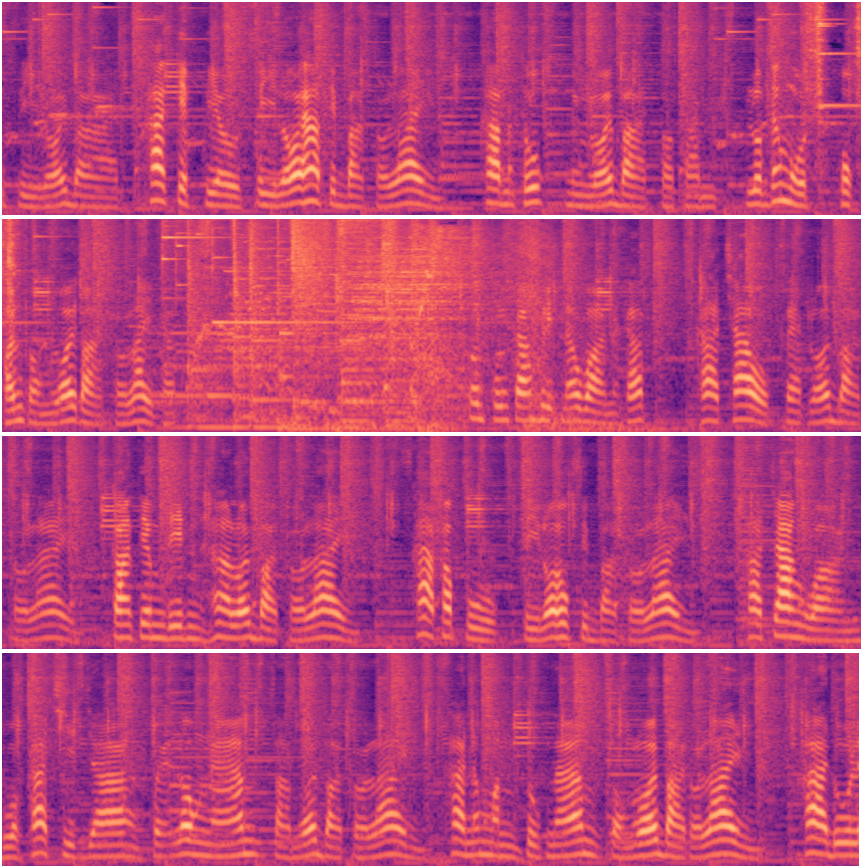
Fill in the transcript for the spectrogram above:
1,400 บาท ค่าเก็บเกี่ยว 450 บาทต่อไร่ ค่าบรรทุก 100 บาทต่อตัน รวมทั้งหมด 6,200 บาทต่อไร่ครับต้นทุนการผลิตนาหวานนะครับค่าเช่า 800 บาทต่อไร่ การเตรียมดิน 500 บาทต่อไร่ ค่าข้าวปลูก 460 บาทต่อไร่ ค่าจ้างหวาน บวกค่าฉีดยางแขวะร่องน้ำ 300 บาทต่อไร่ ค่าน้ำมันสูบน้ำ 200 บาทต่อไร่ ค่าดูแล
